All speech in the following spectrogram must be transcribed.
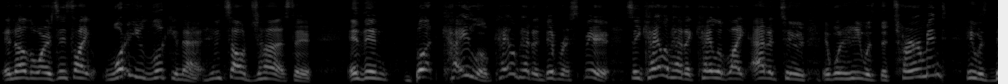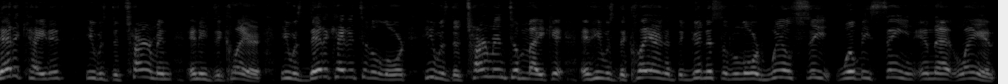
In other words, it's like, what are you looking at? Who saw giants there? And then, but Caleb, Caleb had a different spirit. See, Caleb had a Caleb like attitude when he was determined, he was dedicated, he was determined, and he declared. He was dedicated to the Lord, he was determined to make it, and he was declaring that the goodness of the Lord will see, will be seen in that land.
